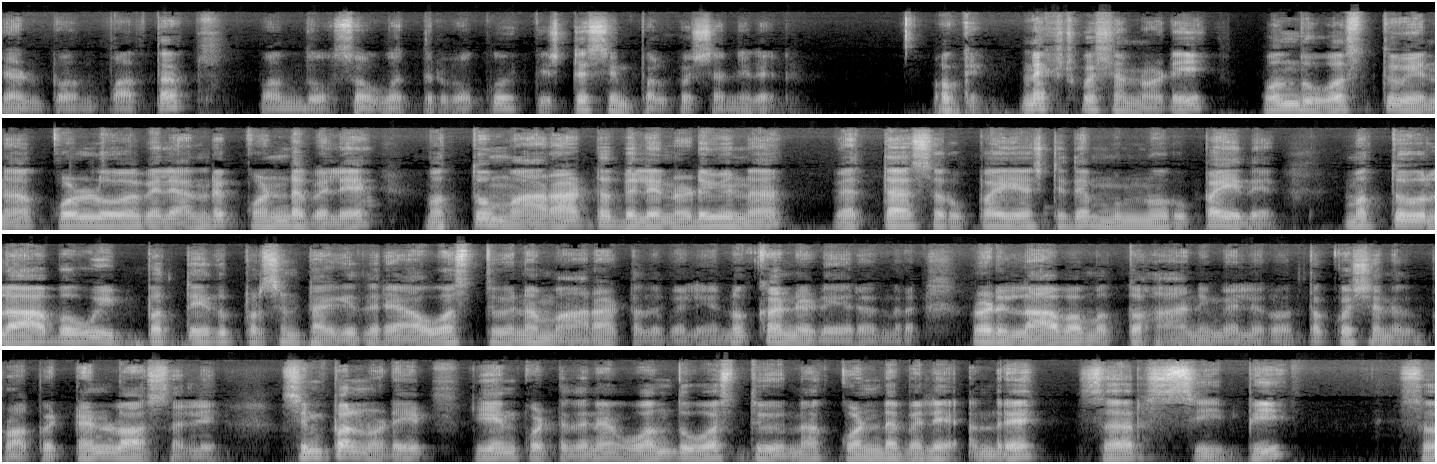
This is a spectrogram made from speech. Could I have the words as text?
ಎಂಟು ಅನುಪಾತ ಒಂದು. ಸೊ ಗೊತ್ತಿರಬೇಕು. ಇಷ್ಟೇ ಸಿಂಪಲ್ ಕ್ವಶನ್ ಇದೆ. ಓಕೆ ನೆಕ್ಸ್ಟ್ ಕ್ವಶನ್ ನೋಡಿ. ಒಂದು ವಸ್ತುವಿನ ಕೊಳ್ಳುವ ಬೆಲೆ ಅಂದ್ರೆ ಕೊಂಡ ಬೆಲೆ ಮತ್ತು ಮಾರಾಟ ಬೆಲೆ ನಡುವಿನ ವ್ಯತ್ಯಾಸ ರೂಪಾಯಿ ಎಷ್ಟಿದೆ? ಮುನ್ನೂರು ರೂಪಾಯಿ ಇದೆ. ಮತ್ತು ಲಾಭವು ಇಪ್ಪತ್ತೈದು ಪರ್ಸೆಂಟ್ ಆಗಿದ್ದರೆ ಆ ವಸ್ತುವಿನ ಮಾರಾಟದ ಬೆಲೆಯನ್ನು ಕಂಡುಹಿಡಿಯಿರಿ ಅಂದ್ರೆ. ನೋಡಿ, ಲಾಭ ಮತ್ತು ಹಾನಿ ಮೇಲಿರುವಂತ ಕ್ವಶನ್ ಇದು. ಪ್ರಾಫಿಟ್ ಅಂಡ್ ಲಾಸ್ ಅಲ್ಲಿ. ಸಿಂಪಲ್ ನೋಡಿ, ಏನ್ ಕೊಟ್ಟಿದ್ದಾನೆ? ಒಂದು ವಸ್ತುವಿನ ಕೊಂಡ ಬೆಲೆ ಅಂದ್ರೆ sir C P so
